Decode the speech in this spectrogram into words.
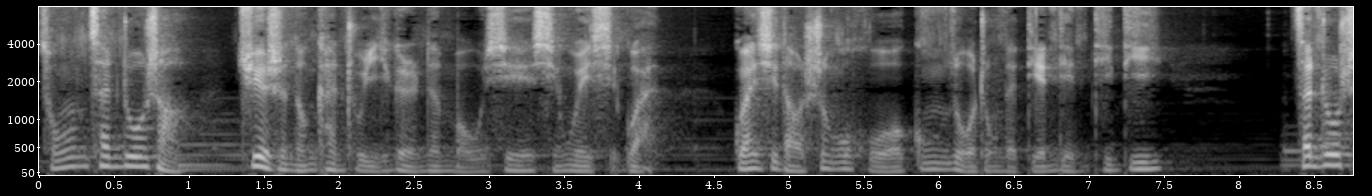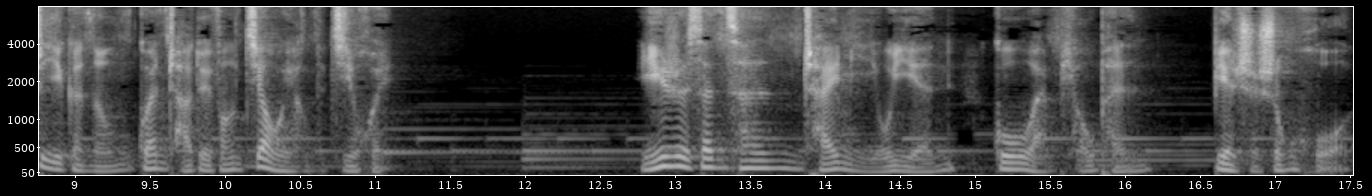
从餐桌上确实能看出一个人的某些行为习惯，关系到生活、工作中的点点滴滴。餐桌是一个能观察对方教养的机会。一日三餐，柴米油盐，锅碗瓢盆，便是生活。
